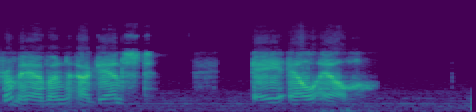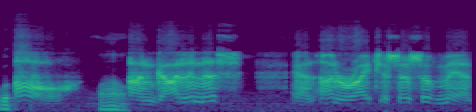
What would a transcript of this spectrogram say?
from heaven against A-L-L. All Wow. ungodliness and unrighteousness of men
